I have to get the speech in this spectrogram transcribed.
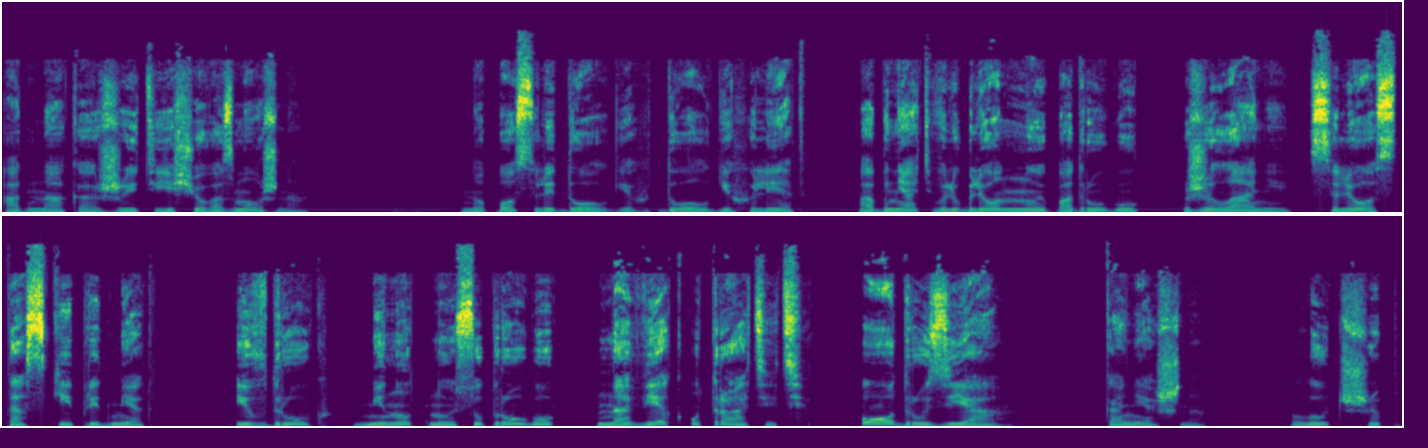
Однако жить еще возможно. Но после долгих, долгих лет Обнять влюбленную подругу Желаний, слез, тоски предмет. И вдруг минутную супругу Навек утратить. О, друзья! Конечно, лучше б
